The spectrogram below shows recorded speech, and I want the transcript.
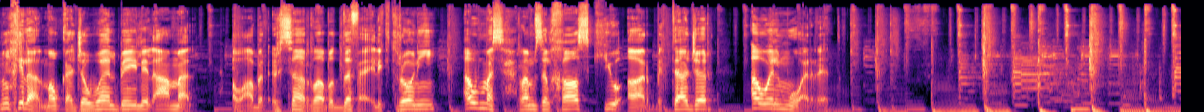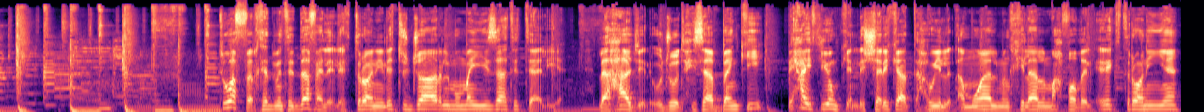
من خلال موقع جوال بي للأعمال أو عبر إرسال رابط دفع إلكتروني أو مسح رمز الخاص QR بالتاجر أو المورد. توفر خدمة الدفع الإلكتروني للتجار المميزات التالية لا حاجة لوجود حساب بنكي بحيث يمكن للشركات تحويل الأموال من خلال المحفظة الإلكترونية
